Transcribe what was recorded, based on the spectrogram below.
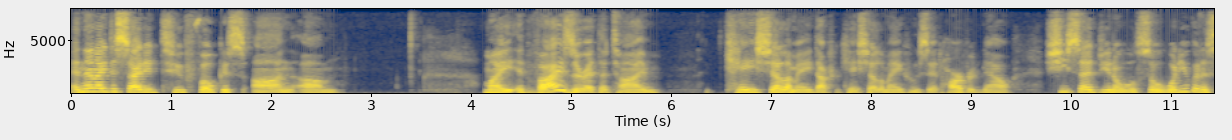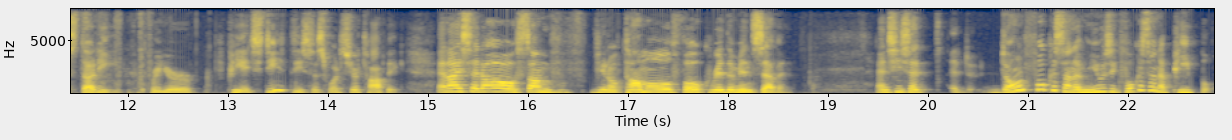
And then I decided to focus on um, my advisor at the time, Kay Shelemay, Dr. Kay Shelemay, who's at Harvard now. She said, you know, well, so what are you going to study for your PhD thesis. What's your topic? And I said, Oh, some, you know, Tamil folk rhythm in seven. And she said, uh, Don't focus on a music, focus on a people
